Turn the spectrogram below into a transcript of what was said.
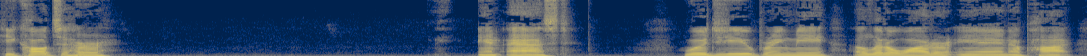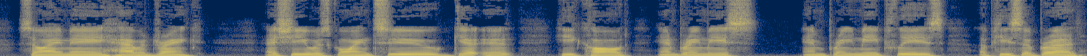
He called to her and asked, Would you bring me a little water in a pot so I may have a drink? As she was going to get it, he called, And bring me, and bring me, please, a piece of bread.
